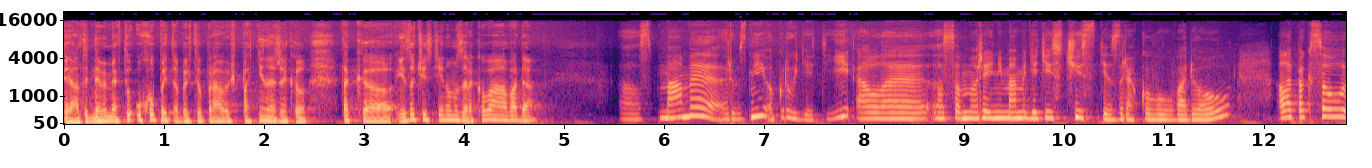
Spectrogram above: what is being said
já teď nevím, jak to uchopit, abych to právě špatně neřekl, tak uh, je to čistě jenom zraková vada? Máme různý okruh dětí, ale samozřejmě máme děti s čistě zrakovou vadou. Ale pak jsou uh,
